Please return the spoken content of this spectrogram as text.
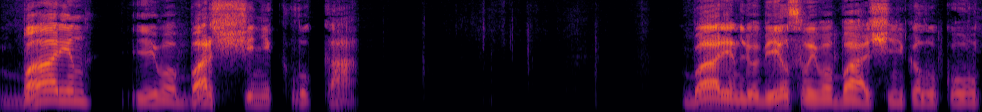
Барин и его барщиник Лука. Барин любил своего барщиника Луку,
